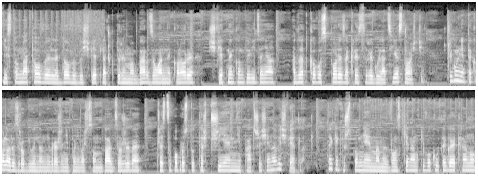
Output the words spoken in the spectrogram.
Jest to matowy, LEDowy wyświetlacz, który ma bardzo ładne kolory, świetne kąty widzenia, a dodatkowo spore zakresy regulacji jasności. Szczególnie te kolory zrobiły na mnie wrażenie, ponieważ są bardzo żywe, przez co po prostu też przyjemnie patrzy się na wyświetlacz. Tak jak już wspomniałem, mamy wąskie ramki wokół tego ekranu,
